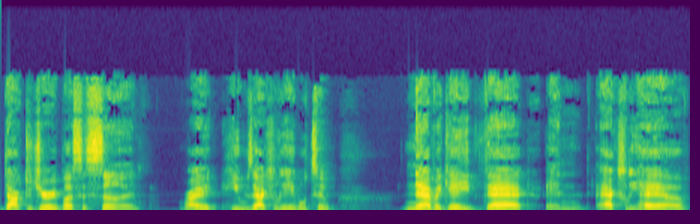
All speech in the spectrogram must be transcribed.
Dr. Jerry Buss's son. Right, he was actually able to navigate that and actually have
